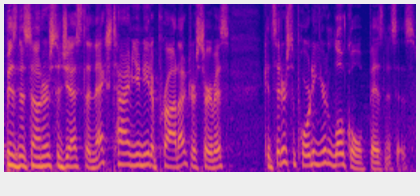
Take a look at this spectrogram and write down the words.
Business owners suggest the next time you need a product or service, consider supporting your local businesses.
